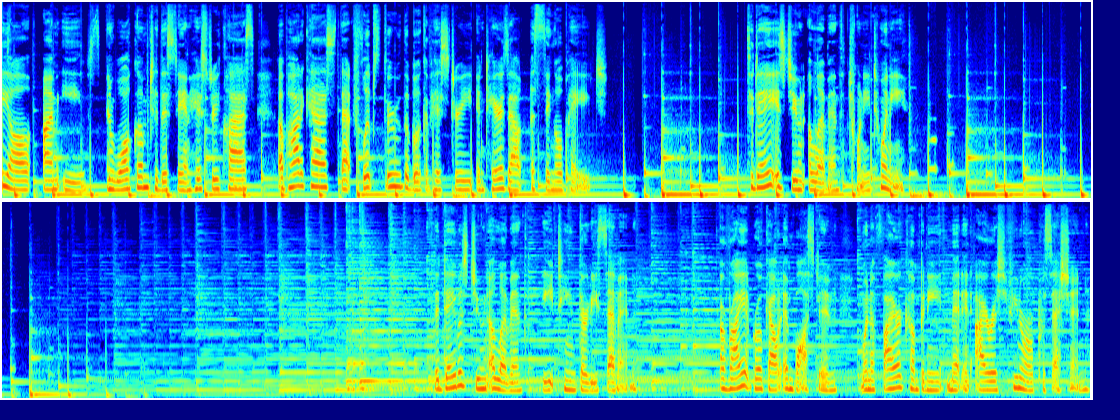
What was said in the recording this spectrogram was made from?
y'all, I'm Eves, and welcome to This Day in History class, a podcast that flips through the book of history and tears out a single page. Today is June 11th, 2020. The day was June 11th, 1837. A riot broke out in Boston when a fire company met an Irish funeral procession.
